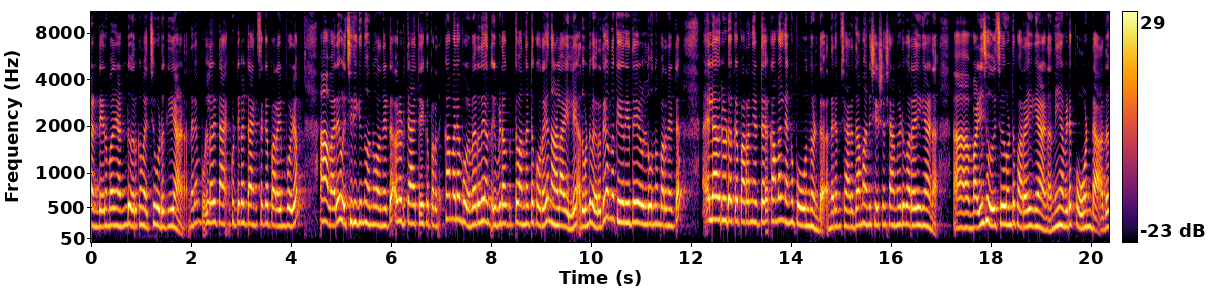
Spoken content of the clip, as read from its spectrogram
രണ്ടേ എന്ന് പറഞ്ഞ് രണ്ട് പേർക്കും വെച്ച് കൊടുക്കുകയാണ്. അന്നേരം പിള്ളേർ ടാ കുട്ടികൾ ടാങ്ക്സ് ഒക്കെ പറയുമ്പോഴും ആ വര വെച്ചിരിക്കുന്നു എന്ന് പറഞ്ഞിട്ട് അവരോട് ടാറ്റയൊക്കെ പറഞ്ഞ്. കമലം പോകും വെറുതെ ഇവിടെ വന്നിട്ട് കുറേ നാളായില്ലേ? അതുകൊണ്ട് വെറുതെ ഒന്ന് കയറിയതേ ഉള്ളൂ എന്നും പറഞ്ഞിട്ട് എല്ലാവരോടൊക്കെ പറഞ്ഞിട്ട് കമൽ ഞങ്ങൾ പോകുന്നുണ്ട്. അന്നേരം ശാരദാമ്മ അതിനുശേഷം ശ്യാമയോട് പറയുകയാണ്. വഴി ചോദിച്ചതുകൊണ്ട് പറയുകയാണ്. നീ അവിടെ പോകണ്ട അത്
